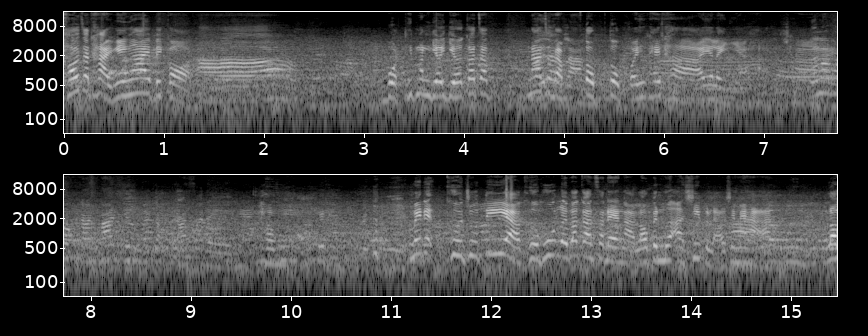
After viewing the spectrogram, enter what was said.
เขาจะถ่ายง่าย ๆ ไปก่อน อ่า บทที่มันเยอะๆก็จะน่าจะแบบตบตบๆไว้ท้ายๆอะไรอย่างเงี้ยค่ะใช่ แล้วเราทำการบ้านเยอะไหม ทำไม่ได้คือจูตี้อะคือพูดเลยว่าการแสดงอะเราเป็นมืออาชีพอยู่แล้วใช่ไหมคะเรา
